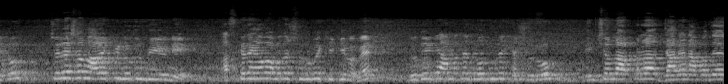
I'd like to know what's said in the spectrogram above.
আলাইকুম। চলে আসলাম আরেকটি নতুন ভিডিও নিয়ে। আজকে দেখাবো আমাদের শুরুমে কী কী পাবে যদি এটা আমাদের নতুন একটা শুরু ইনশাল্লাহ আপনারা জানেন আমাদের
